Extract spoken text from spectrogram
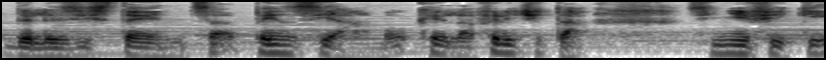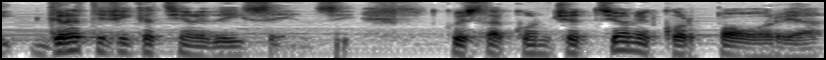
dell'esistenza, pensiamo che la felicità significhi gratificazione dei sensi. Questa concezione corporea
